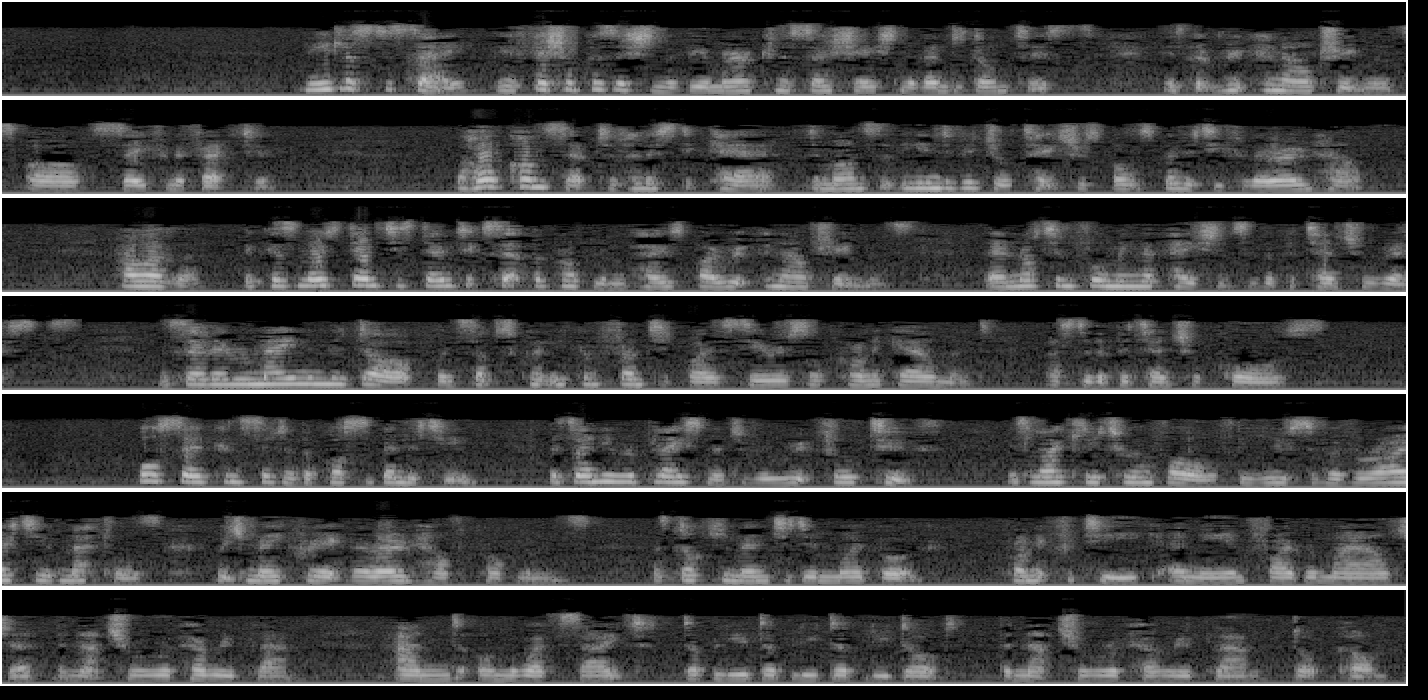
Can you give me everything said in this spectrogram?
Needless to say, the official position of the American Association of Endodontists is that root canal treatments are safe and effective. The whole concept of holistic care demands that the individual takes responsibility for their own health. However, because most dentists don't accept the problem posed by root canal treatments, they are not informing their patients of the potential risks, and so they remain in the dark when subsequently confronted by a serious or chronic ailment as to the potential cause. Also consider the possibility that any replacement of a root-filled tooth is likely to involve the use of a variety of metals which may create their own health problems, as documented in my book, Chronic Fatigue, ME and Fibromyalgia, The Natural Recovery Plan, and on the website www.thenaturalrecoveryplan.com.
